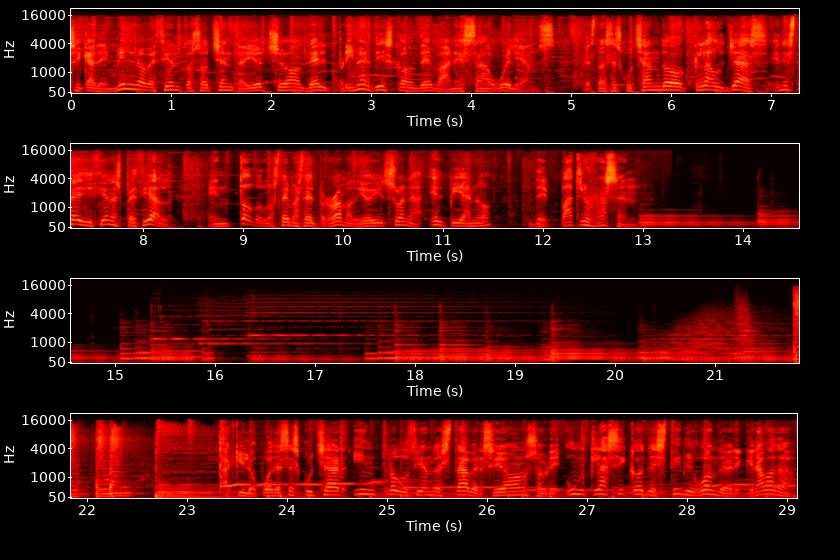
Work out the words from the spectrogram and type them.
Música de 1988 del primer disco de Vanessa Williams. Estás escuchando Cloud Jazz en esta edición especial. En todos los temas del programa de hoy suena el piano de Patrick Russen. Aquí lo puedes escuchar introduciendo esta versión sobre un clásico de Stevie Wonder grabada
